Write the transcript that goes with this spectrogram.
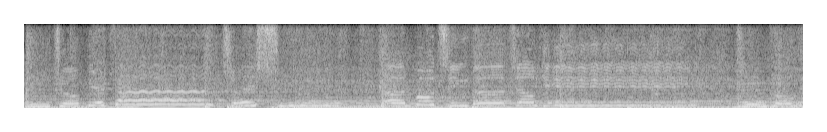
你就别再。追寻看不清的脚印，天空啊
